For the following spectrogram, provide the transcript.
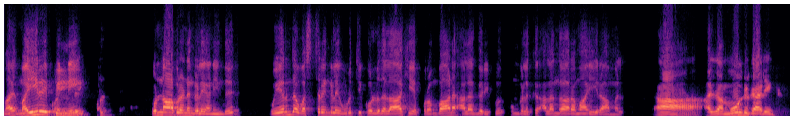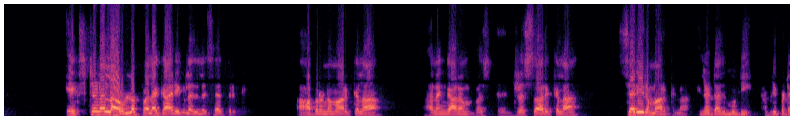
ம- மயிரை பின்னி பொன்- பொன்னாபரணங்களை அணிந்து உயர்ந்த வஸ்திரங்களை உடுத்திக் கொள்ளுதல் ஆகிய புறம்பான அலங்கரிப்பு உங்களுக்கு அலங்காரமாய் இராமல். ஆஹ் அதுதான் மூன்று காரியங்கள். எக்ஸ்டர்னலா உள்ள பல காரியங்கள் அதுல சேர்த்திருக்கு. ஆபரணமா இருக்கலாம் அலங்காரம் ட்ரெஸ்ஸா இருக்கலாம் சரீரமா இருக்கலாம் இல்லாட்டா அது முடி அப்படிப்பட்ட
